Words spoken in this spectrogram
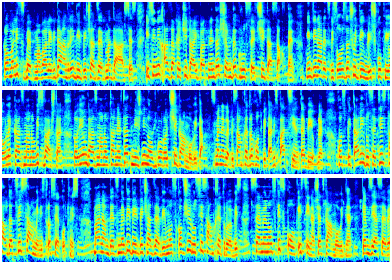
რომელიც ძმებმა ვალერი და ანდრეი ბირბიჩაძეებმა დაარსეს. ისინი ყაზახეთში დაიბადნენ და შემდეგ რუსეთში დასახლდნენ. მიმდინარე წლის 27 ივლისს ჯგუფი ოლეგ გაზმანოვის ვაჟთან, როდიონ გაზმანოვთან ერთად ნიშნი ნოვგოროდში გამოვიდა. სმენელები სამხედრო ჰოსპიტალის პაციენტები იყვნენ. ჰოსპიტალი რუსეთის თავდაცვის სამინისტროს ეკუთვნის. მანამდე ძმები ბირბიჩაძეები მოსკოვში რუსი სამხედროების სემენოვსკის პოლკის წინაშეც გამოვიდნენ. გემზია ასევე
